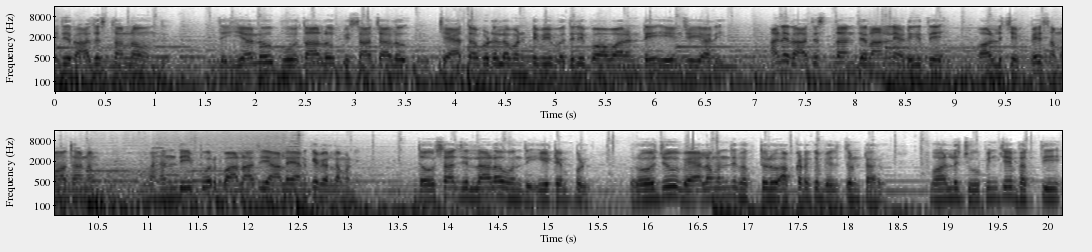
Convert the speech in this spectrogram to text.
ఇది రాజస్థాన్లో ఉంది. దెయ్యాలు భూతాలు పిశాచాలు చేతబడుల వంటివి వదిలిపోవాలంటే ఏం చేయాలి అని రాజస్థాన్ జనాల్ని అడిగితే వాళ్ళు చెప్పే సమాధానం మహందీపూర్ బాలాజీ ఆలయానికి వెళ్ళమని. దౌసా జిల్లాలో ఉంది ఈ టెంపుల్. రోజు వేల మంది భక్తులు అక్కడికి వెళ్తుంటారు. వాళ్ళు చూపించే భక్తి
